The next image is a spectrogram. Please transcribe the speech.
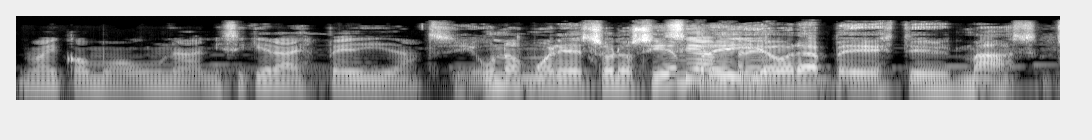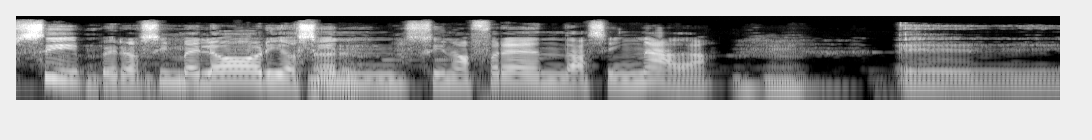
No hay como una, ni siquiera despedida. Sí, uno muere solo siempre, Siempre. y ahora este, más. Sí, pero sin velorio, Claro. sin, sin ofrenda, sin nada. Eh,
